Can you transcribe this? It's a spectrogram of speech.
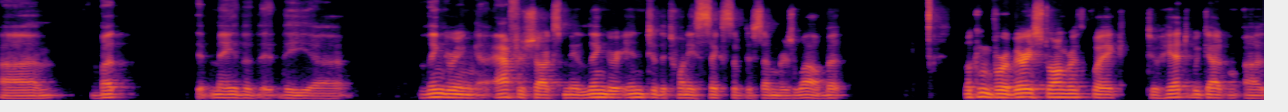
Um, but it may, the, the, the uh, lingering aftershocks may linger into the 26th of December as well. But looking for a very strong earthquake to hit. We got uh,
